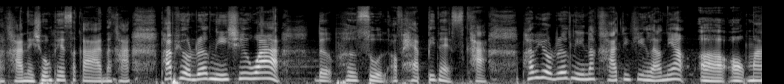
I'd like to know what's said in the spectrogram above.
นะคะในช่วงเทศกาลนะคะ ภาพยนตร์เรื่องนี้ชื่อว่า The Pursuit of Happiness ค่ะ ภาพยนตร์เรื่องนี้นะคะจริงๆแล้วเนี่ยออกมา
